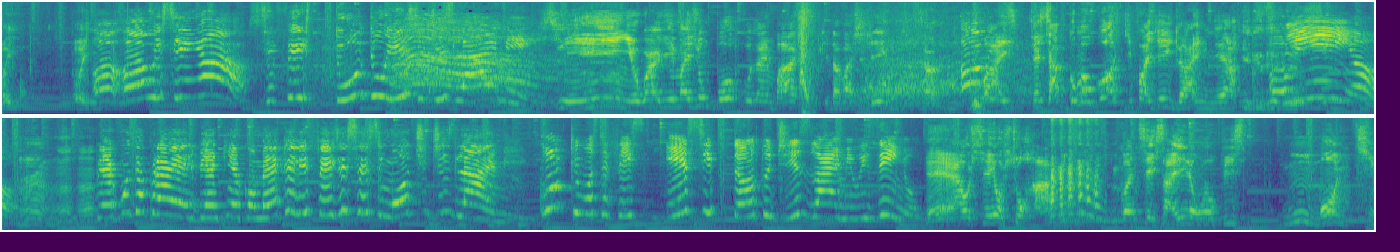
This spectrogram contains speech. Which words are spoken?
Oi, oi. Ô, ô, Luizinho, você fez tudo isso de slime? Sim, eu guardei mais um pouco lá embaixo, porque tava cheio, sabe? Mas você sabe como eu gosto de fazer slime, né? Ô, Luizinho, Hum, uhum. pergunta pra ele, Bianquinha, como é que ele fez esse, esse monte de slime? Como que você fez esse tanto de slime, Luizinho? É, eu sei, eu sou rápido. Enquanto vocês saíram, eu fiz um monte.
